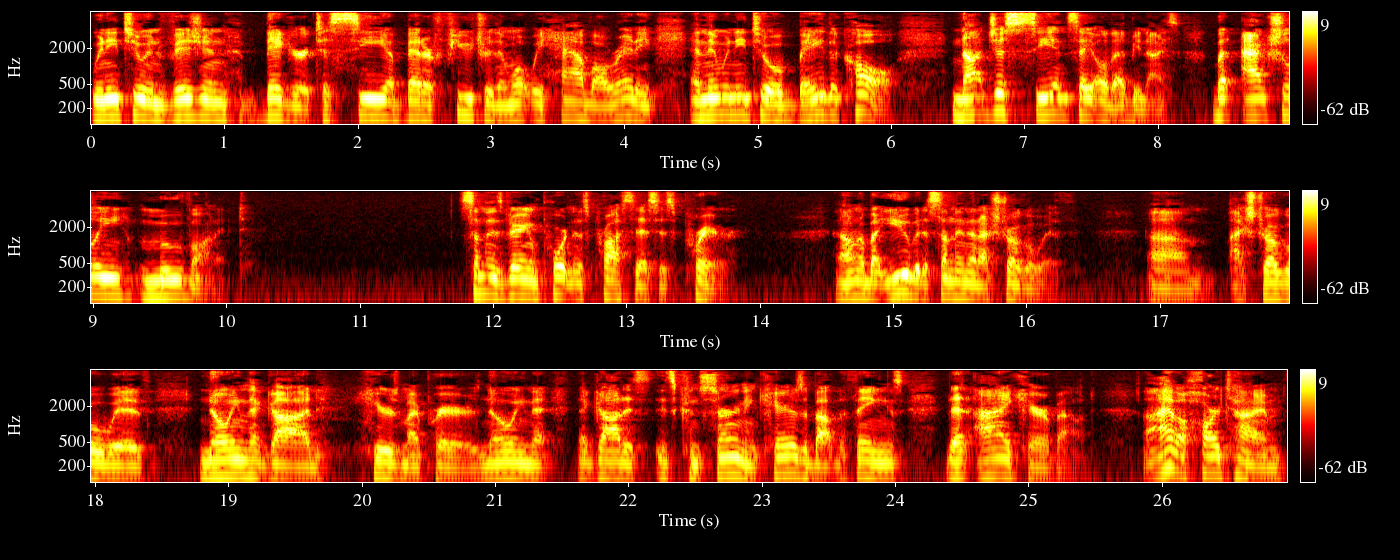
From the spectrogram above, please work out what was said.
We need to envision bigger, to see a better future than what we have already. And then we need to obey the call, not just see it and say, oh, that'd be nice, but actually move on it. Something that's very important in this process is prayer. I don't know about you, but it's something that I struggle with. Um, I struggle with knowing that God hears my prayers, knowing that, that God is, is concerned and cares about the things that I care about. I have a hard time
